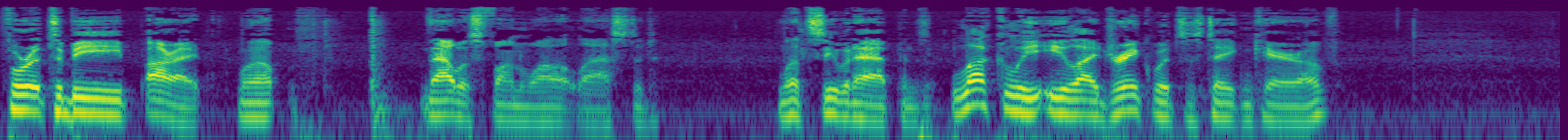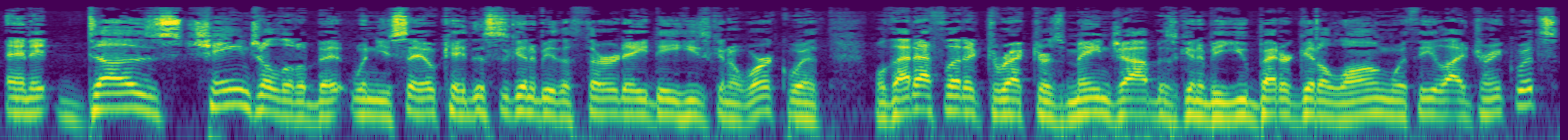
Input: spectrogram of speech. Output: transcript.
for it to be all right. Well, that was fun while it lasted. Let's see what happens. Luckily, Eli Drinkwitz is taken care of. And it does change a little bit when you say, okay, this is going to be the third AD he's going to work with. Well, that athletic director's main job is going to be you better get along with Eli Drinkwitz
